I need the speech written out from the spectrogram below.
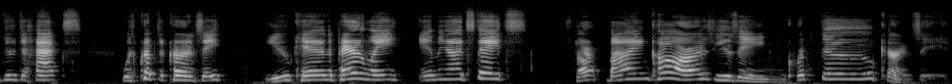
due to hacks, with cryptocurrency, you can apparently, in the United States, start buying cars using cryptocurrency.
